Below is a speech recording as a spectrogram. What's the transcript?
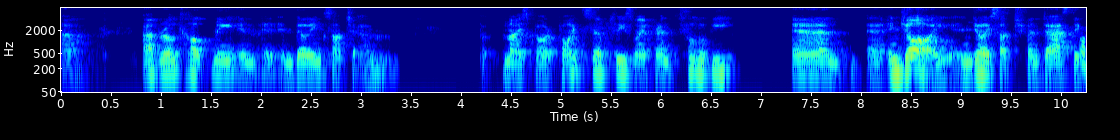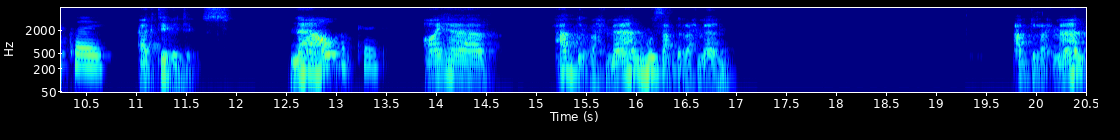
uh, abroad helped me in, in, in doing such um nice PowerPoint. So please, my friend, follow me and uh, enjoy enjoy such fantastic Okay. activities. Now Okay. I have Abdul Rahman. Who's Abdul Rahman? Abdul Rahman.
